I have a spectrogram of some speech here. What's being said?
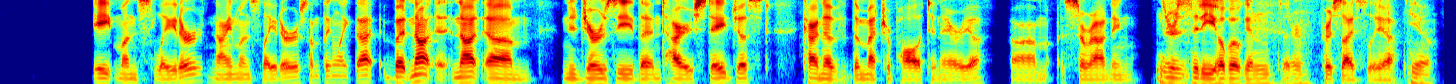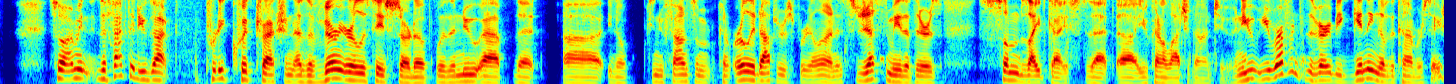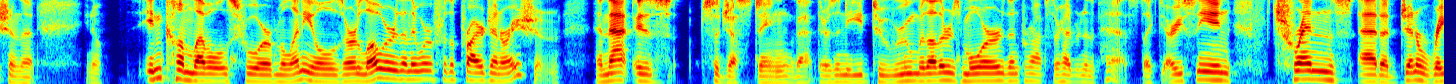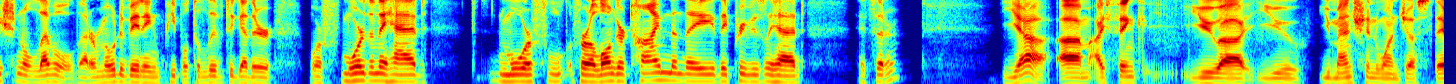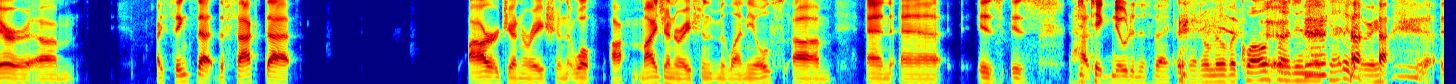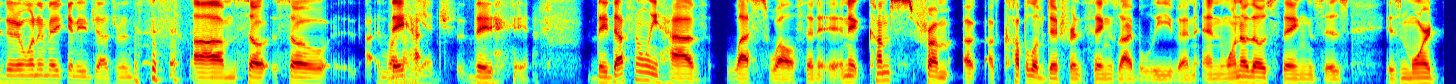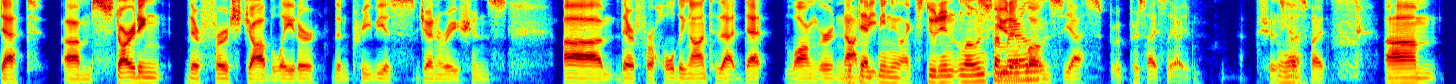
eight months later, nine months later, or something like that. But not not um, New Jersey, the entire state, just kind of the metropolitan area um, surrounding. Jersey City, Hoboken, etc. Precisely, yeah. Yeah. So I mean, the fact that you got pretty quick traction as a very early stage startup with a new app that uh, you know, can you found some kind of early adopters pretty early on. It suggests to me that there's some zeitgeist that uh, you're kind of latching onto. And you you referenced at the very beginning of the conversation that you know income levels for millennials are lower than they were for the prior generation, and that is suggesting that there's a need to room with others more than perhaps there had been in the past. Like, are you seeing trends at a generational level that are motivating people to live together more more than they had, more f- for a longer time than they they previously had, etc. Yeah, um, I think you uh, you you mentioned one just there. Um, I think that the fact that our generation, well, uh, my generation, millennials, um, and uh, is is To has- take note of the fact that I don't know if I qualified in that category. I didn't want to make any judgments. um, so so uh, they on the they they definitely have less wealth, and it, and it comes from a, a couple of different things, I believe, and and one of those things is is more debt, um, starting their first job later than previous generations. Um, therefore, holding on to that debt longer, The not debt be, meaning like student loans, student primarily? loans yes precisely i should have Yeah. specified um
